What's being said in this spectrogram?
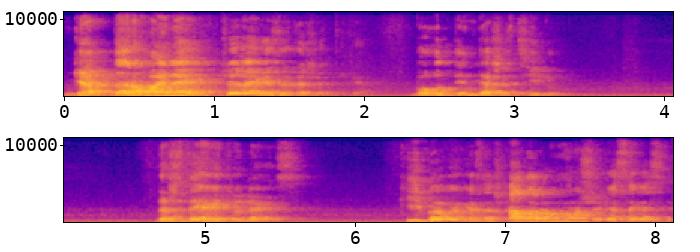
গ্রেপ্তার হয় নাই, চলে গেছে দেশে বহুত দিন দেশে ছিল। দেশে থেকে চলে গেছে। কীভাবে গেছে? সাধারণ মানুষের কাছে গেছে?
